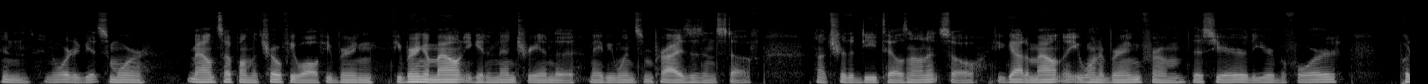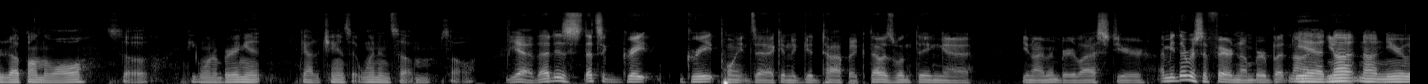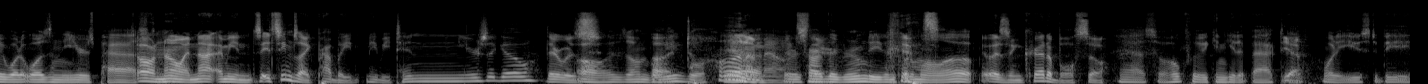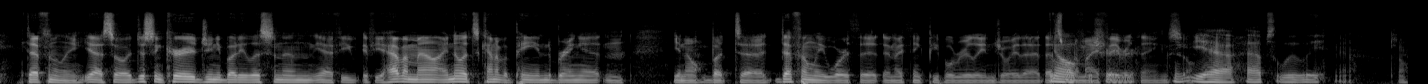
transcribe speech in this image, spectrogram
in in order to get some more mounts up on the trophy wall, if you bring if you bring a mount, you get an entry into maybe win some prizes and stuff. Not sure the details on it, so if you got a mount that you want to bring from this year or the year before, put it up on the wall. So if you want to bring it, you got a chance at winning something. So Yeah, that is that's a great great point, Zach, and a good topic. That was one thing. Uh, you know, I remember last year. I mean, there was a fair number, but not. yeah, not know- not nearly what it was in the years past. oh no, and not. I mean, it seems like probably maybe ten years ago there was. Oh, it was unbelievable. ton of yeah, mounts there was there. hardly room to even put them all up. It was incredible. So Yeah, so hopefully we can get it back to Yeah. what it used to be. definitely, yeah. So I just encourage anybody listening. Yeah, if you if you have a mount, I know it's kind of a pain to bring it, and you know, but uh, definitely worth it. And I think people really enjoy that. That's No, one of my sure. favorite things. So. Yeah, absolutely. Yeah. So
